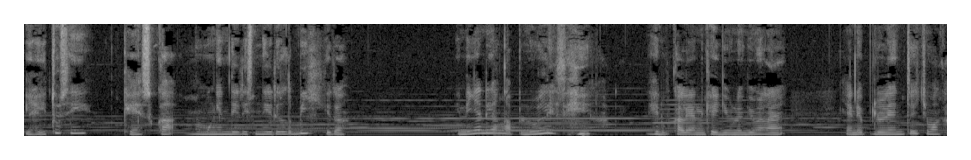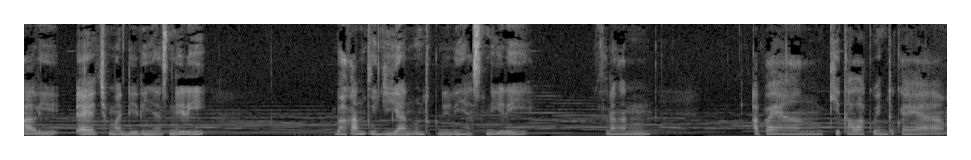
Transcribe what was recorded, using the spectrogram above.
ya itu sih kayak suka ngomongin diri sendiri lebih gitu. Intinya dia nggak peduli sih hidup kalian kayak gimana gimana. Yang dia peduli itu cuma kali eh cuma dirinya sendiri. Bahkan pujian untuk dirinya sendiri. Sedangkan apa yang kita lakuin tuh kayak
